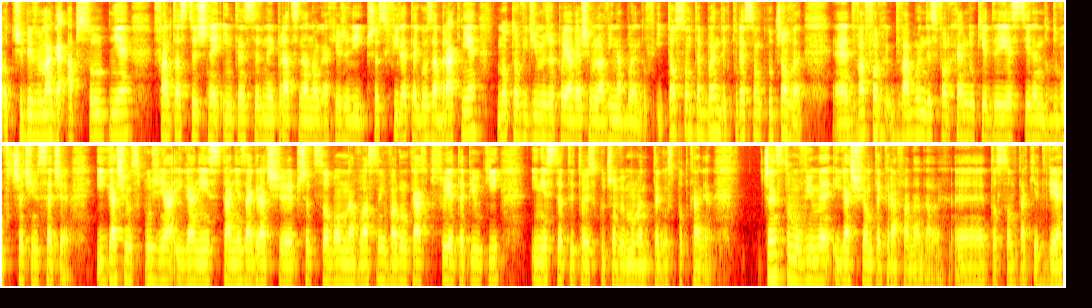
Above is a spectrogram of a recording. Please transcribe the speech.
od ciebie wymaga absolutnie fantastycznej, intensywnej pracy na nogach. Jeżeli przez chwilę tego zabraknie, no to widzimy, że pojawia się lawina błędów. I to są te błędy, które są kluczowe. E, Dwa, for, dwa błędy z forehandu, kiedy jest 1 do 2 w trzecim secie. Iga się spóźnia, Iga nie jest w stanie zagrać e, przed sobą na własnych warunkach, psuje te piłki i niestety to jest kluczowy moment tego spotkania. Często mówimy Iga Świątek, Rafa Nadal. E, To są takie dwie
